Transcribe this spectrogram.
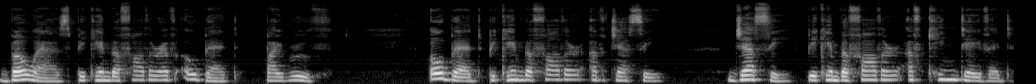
Boaz became the father of Obed by Ruth. Obed became the father of Jesse. Jesse became the father of King David.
